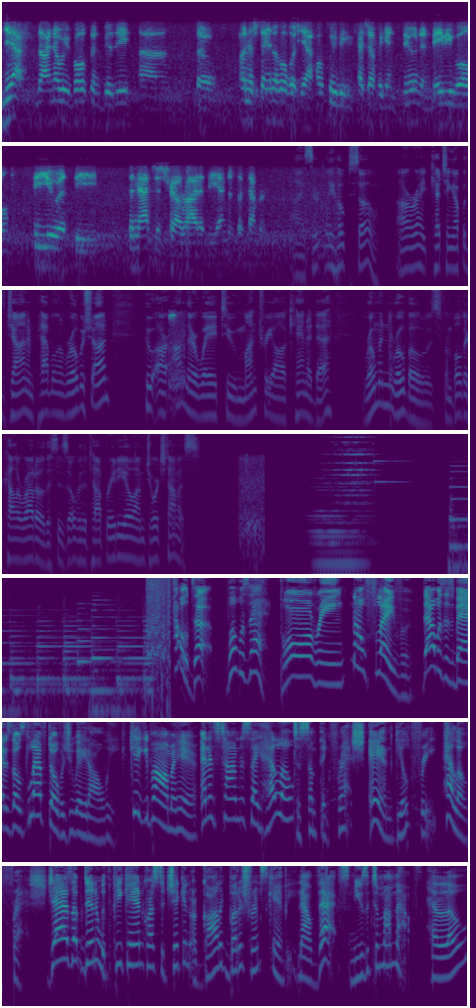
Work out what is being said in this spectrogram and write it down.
Yes, I know we've both been busy, uh, so understandable. But yeah, hopefully we can catch up again soon, and maybe we'll see you at the the Natchez Trail ride at the end of September. I certainly hope so. All right, catching up with John and Pamela Robichaud, who are on their way to Montreal, Canada. Roman Robos from Boulder, Colorado. This is Over the Top Radio. I'm George Thomas. Hold up. What was that? Boring. No flavor. That was as bad as those leftovers you ate all week. Keke Palmer here, and it's time to say hello to something fresh and guilt-free. Hello Fresh. Jazz up dinner with pecan-crusted chicken or garlic butter shrimp scampi. Now that's music to my mouth. Hello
